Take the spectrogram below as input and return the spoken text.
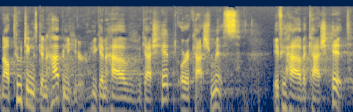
Now, two things can happen here. You can have a cache hit or a cache miss. If you have a cache hit,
